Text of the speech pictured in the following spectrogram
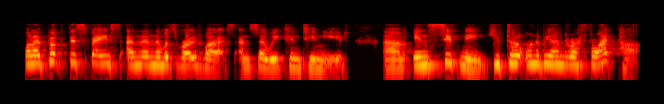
well, I booked this space and then there was roadworks. And so we continued. Um, in Sydney, you don't want to be under a flight path.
